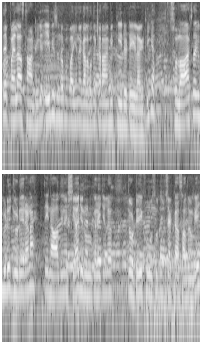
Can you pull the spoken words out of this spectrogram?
ਤੇ ਪਹਿਲਾ ਸਥਾਨ ਠੀਕ ਹੈ? ਇਹ ਵੀ ਤੁਹਾਨੂੰ ਆਪਾਂ ਬਾਈਆਂ ਨਾਲ ਗੱਲਬਾਤ ਕਰਾਂਗੇ ਵੀ ਕੀ ਡਿਟੇਲ ਹੈ ਠੀਕ ਹੈ? ਸੋ ਲਾਸਟ ਤੱਕ ਵੀਡੀਓ ਜੁੜੇ ਰਹਿਣਾ ਤੇ ਨਾਲ ਦੀ ਨਾਲ ਸ਼ੇਅਰ ਜ਼ਰੂਰ ਕਰੀ ਚਲੋ ਝੋਟੀ ਦੀ ਖੂਬਸੂਰਤੀ ਚੈੱਕ ਕਰ ਸਕਦੇ ਹੋਗੇ।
